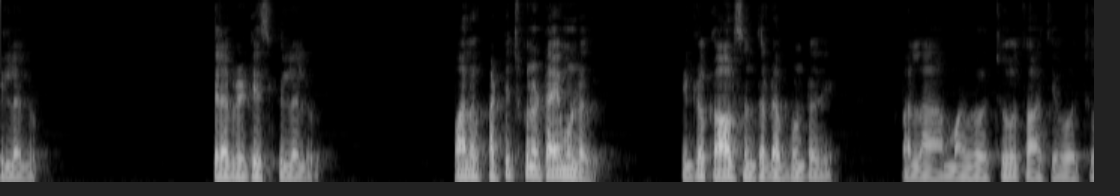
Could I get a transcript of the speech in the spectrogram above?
పిల్లలు సెలబ్రిటీస్ పిల్లలు వాళ్ళకు పట్టించుకున్న టైం ఉండదు. ఇంట్లో కావాల్సినంత డబ్బు ఉంటుంది. వాళ్ళ అమ్మ ఇవ్వచ్చు తాత ఇవ్వచ్చు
